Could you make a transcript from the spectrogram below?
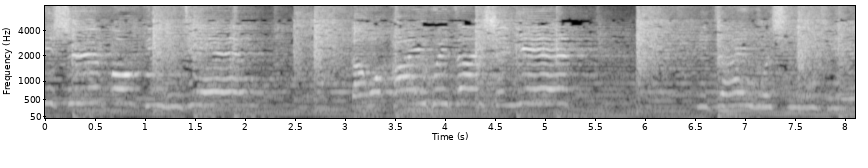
你是否听见，当我徘徊在深夜，你在我心间。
